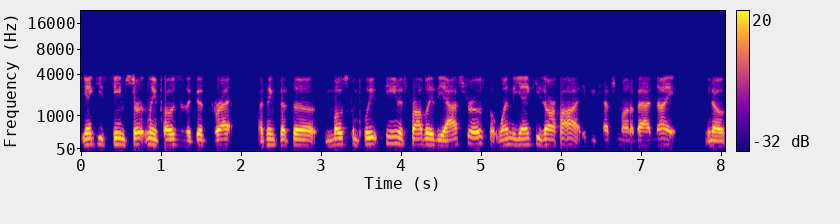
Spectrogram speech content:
Yankees team certainly poses a good threat. I think that the most complete team is probably the Astros, but when the Yankees are hot, if you catch them on a bad night, you know,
